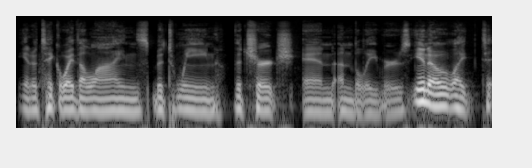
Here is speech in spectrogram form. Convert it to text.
you know take away the lines between the church and unbelievers. You know, like t-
